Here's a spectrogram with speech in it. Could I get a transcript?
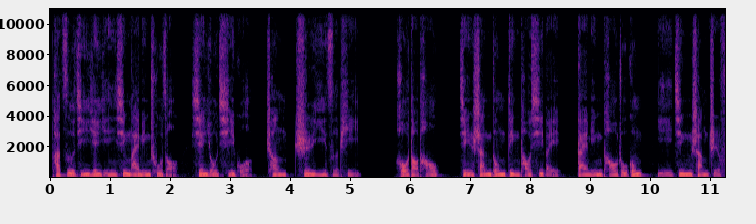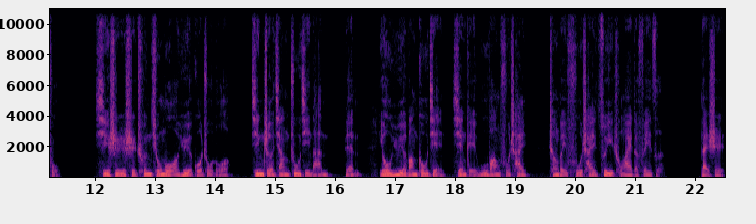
他自己也隐姓埋名出走，先游齐国，称吃夷子皮，后到陶（今山东定陶西北），改名陶朱公，以经商致富。”西施是春秋末越国柱罗（今浙江诸暨南）人，由越王勾践献给吴王夫差，成为夫差最宠爱的妃子。但是，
